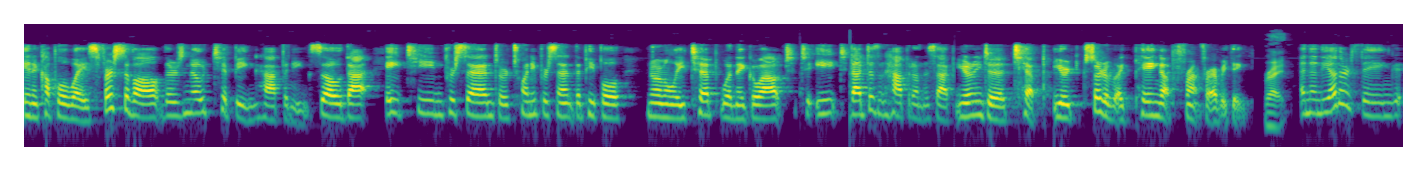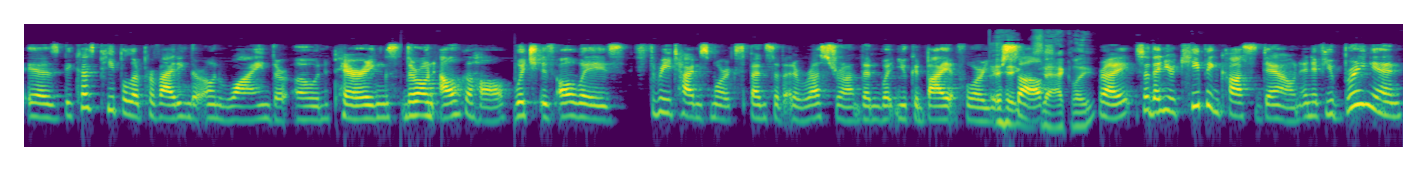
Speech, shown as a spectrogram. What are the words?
in a couple of ways. First of all, there's no tipping happening. So that 18% or 20% that people normally tip when they go out to eat, that doesn't happen on this app. You don't need to tip. You're sort of like paying up front for everything. Right. And then the other thing is because people are providing their own wine, their own pairings, their own alcohol, which is always three times more expensive at a restaurant than what you could buy it for yourself. Exactly. Right. So then you're keeping costs down. And if you bring in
